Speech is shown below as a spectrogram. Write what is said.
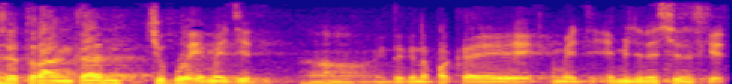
saya terangkan, cuba imagine. Ha, kita kena pakai imagination sikit.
